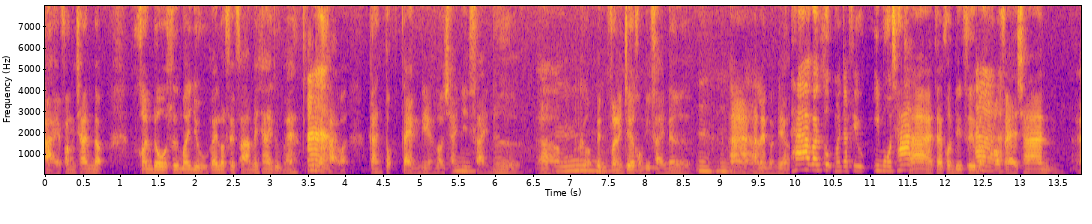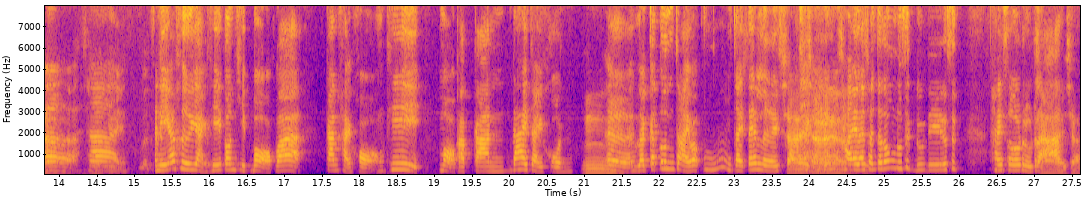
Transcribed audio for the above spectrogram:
ขายฟังก์ชันแบบคอนโดซื้อมาอยู่ใกล้รถไฟฟ้าไม่ใช่ถูกไหมอ่าเขาจะขายว่า การตกแต่งเนี่ยเราใช้อืมดีไซเนอร์อ่าอืมก็เป็นเฟอร์นิเจอร์ของดีไซเนอร์อืมอืมอ่าอะไรแบบเนี้ยถ้าวันศุกร์มันจะฟิลอิโมชันถ้าถ้าคนที่ซื้อแบบอ่าเพราะแฟชั่นเออใช่ อันนี้ก็คืออย่างที่ต้นคลิปบอกว่าการขายของที่เหมาะกับการได้ใจคนอืมเออแล้วกระตุ้นใจว่าอืมใจเต้นเลยใช่ของสิ่งนี้ใช่ใช้แล้วฉันจะต้องรู้สึกดูดีรู้สึกไฮโซหรูหราใช่ใช่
